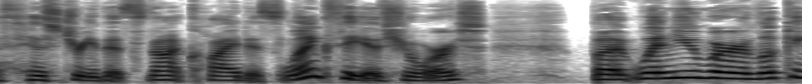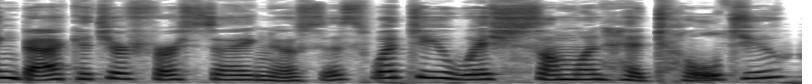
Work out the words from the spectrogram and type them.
a history that's not quite as lengthy as yours. But when you were looking back at your first diagnosis, what do you wish someone had told you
